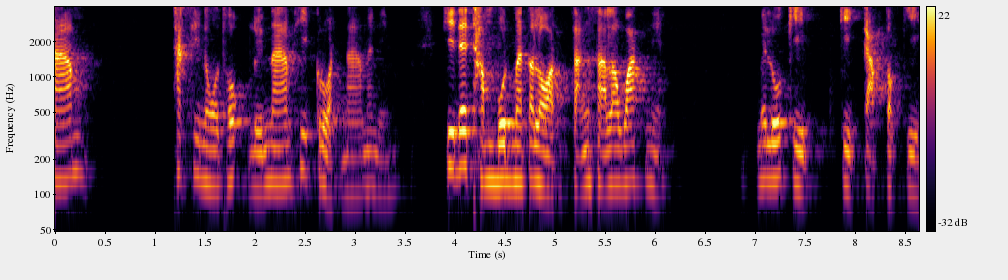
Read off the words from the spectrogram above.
น้ำทักซิโนทกหรือน้ำที่กรวดน้ำนั่นเองที่ได้ทำบุญมาตลอดสังสารวัตรเนี่ย ไม่รู้กี่กี่กับต่อกี่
